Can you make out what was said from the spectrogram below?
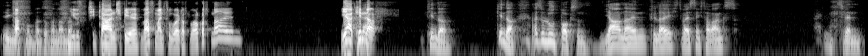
Irgendwann Ja. kommt man durcheinander. Dieses Titanspiel. Was meinst du, World of Warcraft? Nein. Ja, Kinder. Kinder. Kinder. Also Lootboxen. Ja, nein, vielleicht, weiß nicht, habe Angst. Sven.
